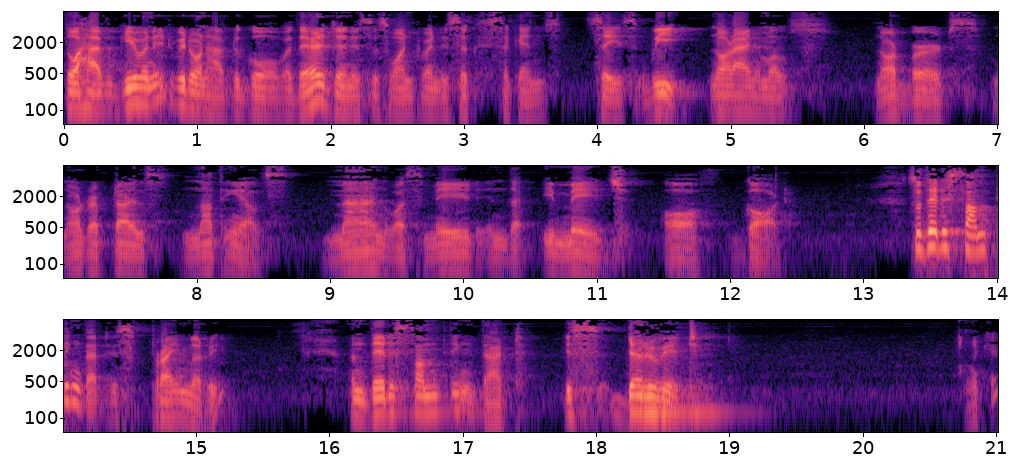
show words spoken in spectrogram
Though I have given it, we don't have to go over there. Genesis 1:26 seconds says, we, not animals, not birds, not reptiles, nothing else man was made in the image of God. So there is something that is primary and there is something that is derivative. Okay?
